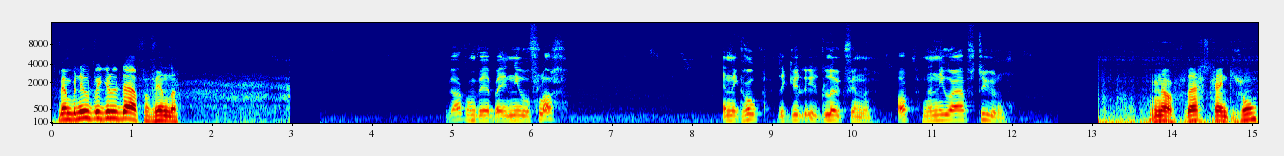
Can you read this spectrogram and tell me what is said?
Ik ben benieuwd wat jullie daarvan vinden. Welkom weer bij een nieuwe vlog. En ik hoop dat jullie het leuk vinden. Op naar nieuwe avonturen. Nou, vandaag schijnt de zon.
